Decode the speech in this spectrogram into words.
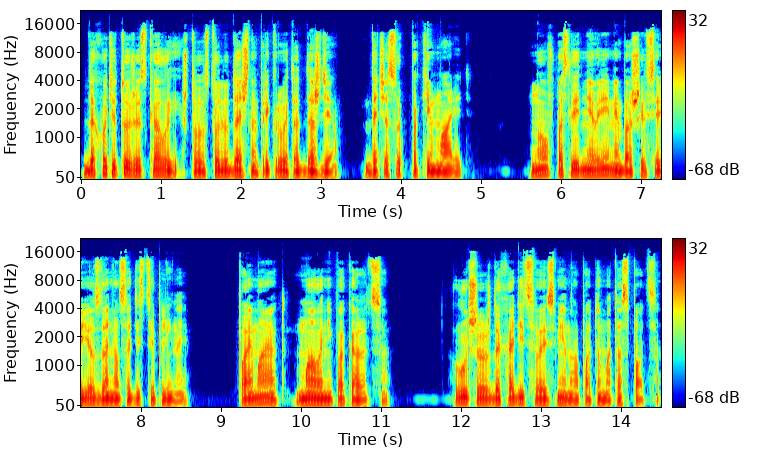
да хоть и той же скалы, что столь удачно прикроет от дождя, да часок покемарить. Но в последнее время Баши всерьез занялся дисциплиной. Поймают, мало не покажется. Лучше уж доходить свою смену, а потом отоспаться.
